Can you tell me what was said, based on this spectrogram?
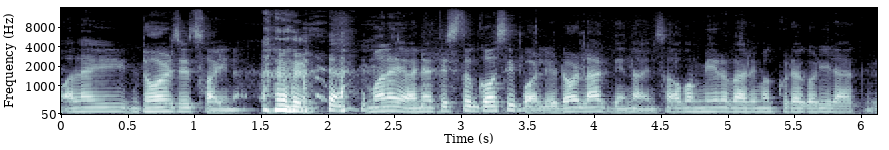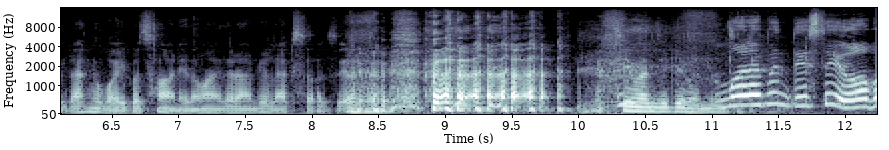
मलाई डर चाहिँ छैन। मलाई होइन त्यस्तो गसिपहरूले डर लाग्दैन होइन। अब मेरो बारेमा कुरा गरिराख राख्नु भएको छ भने त मलाई त राम्रै लाग्छ हजुर। मलाई पनि त्यस्तै हो अब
